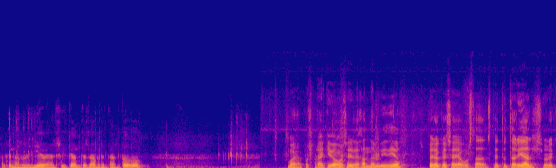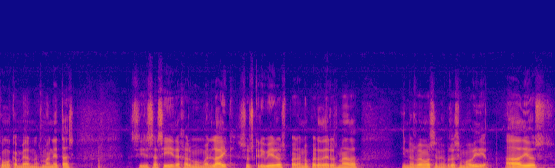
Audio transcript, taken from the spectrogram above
para que nos lo lleve al sitio antes de apretar todo. Bueno, pues por aquí vamos a ir dejando el vídeo. Espero que os haya gustado este tutorial sobre cómo cambiar las manetas. Si es así, dejadme un buen like, suscribiros para no perderos nada y nos vemos en el próximo vídeo. Adiós.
